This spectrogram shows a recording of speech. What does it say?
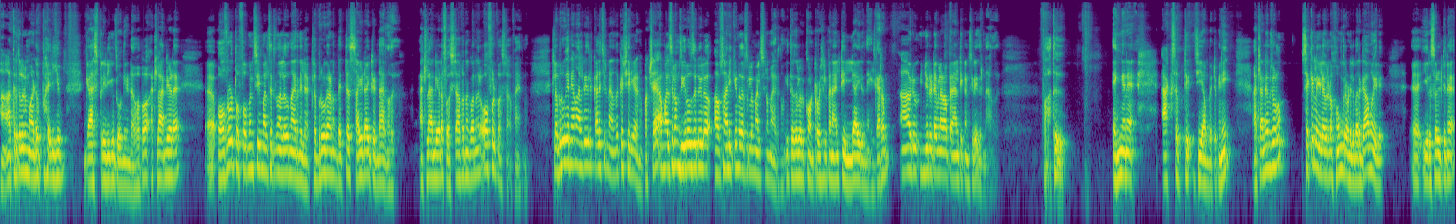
അത്തരത്തിലൊരു മടുപ്പായിരിക്കും ഗാസ്പ്രീനിക്കും തോന്നിയിട്ടുണ്ടാവും അപ്പോൾ അറ്റ്ലാന്റയുടെ ഓവറോൾ പെർഫോമൻസ് ഈ മത്സരത്തിൽ നല്ലതൊന്നായിരുന്നില്ല ക്ലബ് റൂഗാണ് ബെറ്റർ സൈഡായിട്ട് ഉണ്ടായിരുന്നത്. അറ്റ്ലാന്റയുടെ ഫസ്റ്റ് ഹാഫ് എന്നൊക്കെ പറഞ്ഞാൽ ഓഫുൾ ഫസ്റ്റ് ഹാഫ് ആയിരുന്നു. ക്ലബ് റൂ തന്നെയാണ് നല്ല രീതിയിൽ കളിച്ചിട്ടുണ്ടായിരുന്നു അതൊക്കെ ശരിയാണ്. പക്ഷേ ആ മത്സരം സീറോ സീറോയിൽ അവസാനിക്കേണ്ട തരത്തിലുള്ള മത്സരമായിരുന്നു. ഇത്തരത്തിലൊരു കോൺട്രവേഴ്ഷ്യൽ പെനാൽറ്റി ഇല്ലായിരുന്നെങ്കിൽ കാരണം ആ ഒരു ഇഞ്ചുറി ടൈമിലാണ് ആ പെനാൽറ്റി കൺസിഡർ ചെയ്തിട്ടുണ്ടായിരുന്നത്. അപ്പോൾ അത് എങ്ങനെ ആക്സെപ്റ്റ് ചെയ്യാൻ പറ്റും? ഇനി അറ്റ്ലാന്റിനെ സംബന്ധിച്ചോളം സെക്കൻഡ് ലെഗിൽ അവരുടെ ഹോം ഗ്രൗണ്ടിൽ ബെർഗാമോയിൽ ഈ റിസൾട്ടിനെ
